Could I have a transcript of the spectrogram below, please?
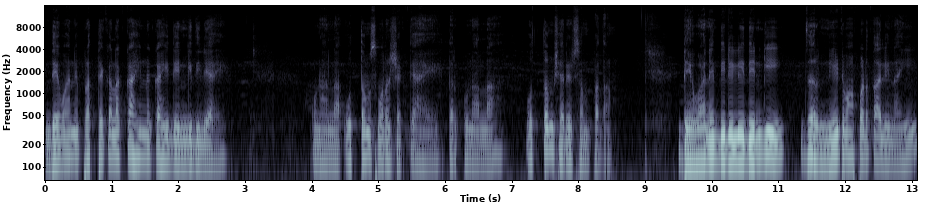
देवाने प्रत्येकाला काही ना काही देणगी दिली आहे. कुणाला उत्तम स्मरणशक्ती आहे तर कुणाला उत्तम शरीर संपदा. देवाने दिलेली देणगी जर नीट वापरता आली नाही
